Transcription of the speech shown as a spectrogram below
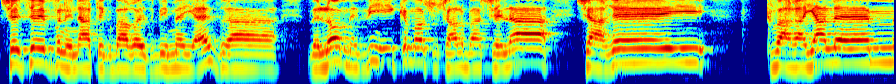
של שצריך לנתק בארץ בימי עזרא, ולא מביא כמו שהוא שאל בשאלה, שהרי כבר היה להם,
